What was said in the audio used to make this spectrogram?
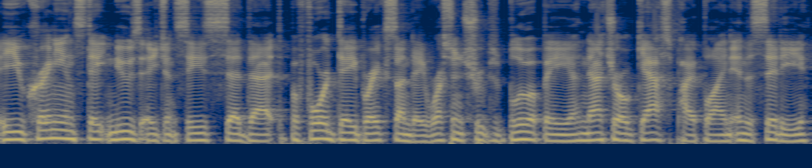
A Ukrainian state news agency said that before daybreak Sunday, Russian troops blew up a natural gas pipeline in the city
